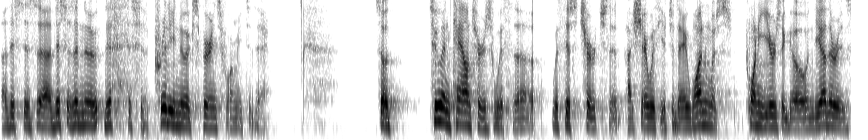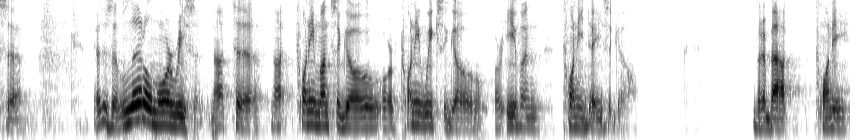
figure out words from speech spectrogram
Uh, this is uh, this is a new this is a pretty new experience for me today. So, two encounters with uh, with this church that I share with you today. One was 20 years ago, and the other is uh, the other a little more recent, not uh, not 20 months ago or 20 weeks ago or even 20 days ago, but about 20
